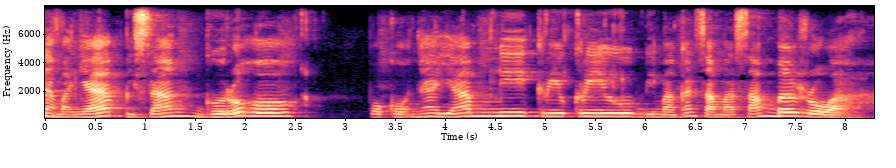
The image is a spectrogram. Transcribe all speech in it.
namanya pisang goroho. Pokoknya yummy, kriuk-kriuk, dimakan sama sambal roa.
